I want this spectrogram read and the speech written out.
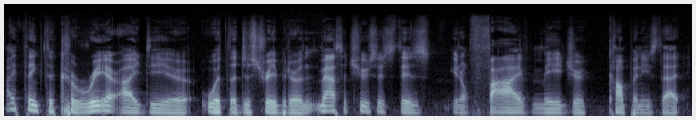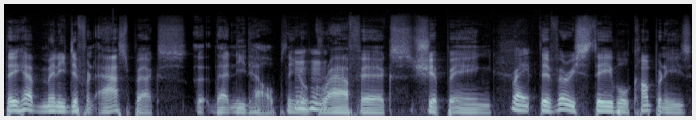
I think the career idea with the distributor in Massachusetts, there's you know five major companies that they have many different aspects th- that need help. You know, mm-hmm. graphics, shipping. Right. They're very stable companies,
